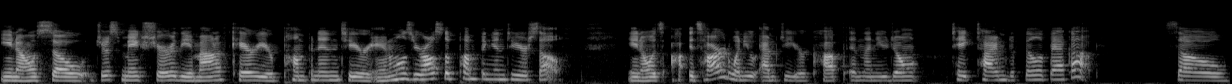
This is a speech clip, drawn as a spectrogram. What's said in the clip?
You know, so just make sure the amount of care you're pumping into your animals, you're also pumping into yourself. You know, it's it's hard when you empty your cup and then you don't take time to fill it back up. So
